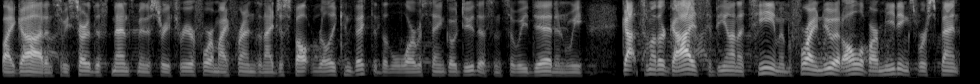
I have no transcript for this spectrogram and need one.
by God. And so we started this men's ministry. Three or four of my friends and I just felt really convicted that the Lord was saying, go do this. And so we did. And we got some other guys to be on a team. And before I knew it, all of our meetings were spent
